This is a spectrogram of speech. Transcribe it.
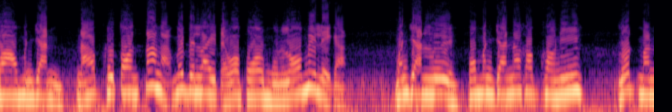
วาล์วมันยันนะครับ คือตอนตั้งอะไม่เป็นไรแต่ว่าพอหมุนล้อไม่เหล็กอะ มันยันเลยพอมันยันนะครับ คราวนี้รถมัน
